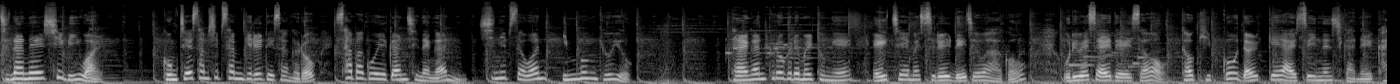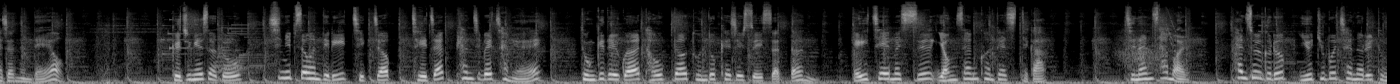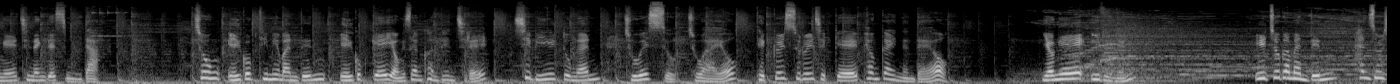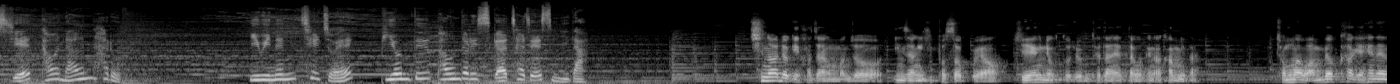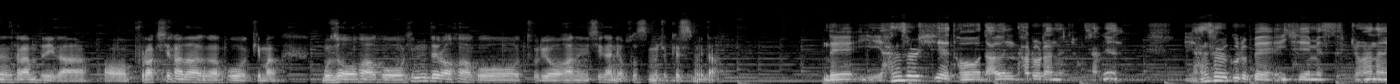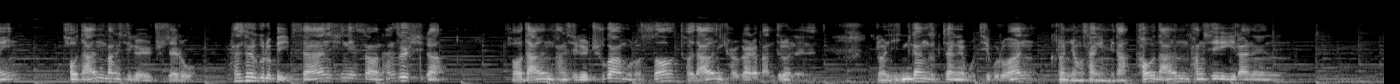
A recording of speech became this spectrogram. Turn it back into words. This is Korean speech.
지난해 12월 공채 33기를 대상으로 4박 5일간 진행한 신입사원 입문교육. 다양한 프로그램을 통해 HMS를 내재화하고 우리 회사에 대해서 더 깊고 넓게 알 수 있는 시간을 가졌는데요. 그 중에서도 신입사원들이 직접 제작 편집에 참여해 동기들과 더욱더 돈독해질 수 있었던 HMS 영상 콘테스트가 지난 3월 한솔그룹 유튜브 채널을 통해 진행됐습니다. 총 7팀이 만든 7개의 영상 컨텐츠를 12일 동안 조회수, 좋아요, 댓글 수를 집계해 평가했는데요. 영예의 1위는 1조가 만든 한솔 씨의 더 나은 하루. 2위는 7조의 비욘드 바운더리스가 차지했습니다. 친화력이 가장 먼저 인상이 깊었었고요. 기획력도 좀 대단했다고 생각합니다. 정말 완벽하게 해내는 사람들이라 어, 불확실하다고 이렇게 막 무서워하고 힘들어하고 두려워하는 시간이 없었으면 좋겠습니다. 네, 이 한솔 씨의 더 나은 하루라는 영상은 이 한솔 그룹의 HMS 중 하나인 더 나은 방식을 주제로 한솔 그룹에 입사한 신입사원 한솔 씨가 더 나은 방식을 추구함으로써 더 나은 결과를 만들어내는 그런 인간 극장을 모티브로 한 그런 영상입니다. 더 나은 방식이라는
